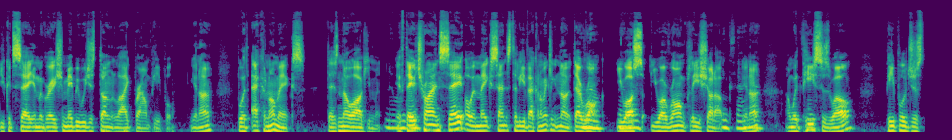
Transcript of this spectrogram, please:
You could say immigration, maybe we just don't like brown people, you know? But with economics, there's no argument. No if they try and say, "Oh, it makes sense to leave economically," no, they're No, wrong. You they're are wrong. you are wrong. Please shut up. You know. And with peace as well, people just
